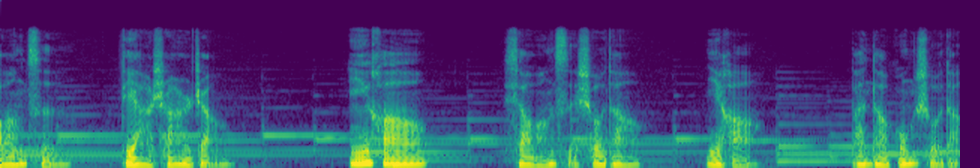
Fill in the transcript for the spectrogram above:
王子，第二十二章。你好，小王子说道。你好，扳道工说道。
